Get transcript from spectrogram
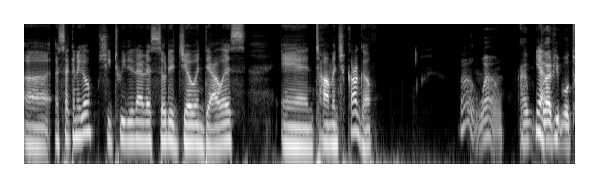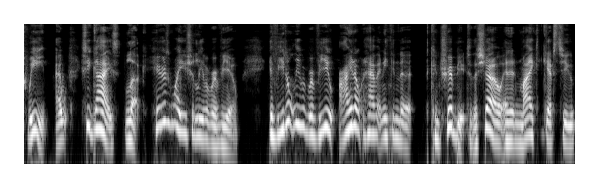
uh, a second ago, she tweeted at us. So did Joe in Dallas and Tom in Chicago. Oh wow. I'm Yeah. glad people tweet. I see, guys. Look, here's why you should leave a review. If you don't leave a review, I don't have anything to contribute to the show, and then Mike gets to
